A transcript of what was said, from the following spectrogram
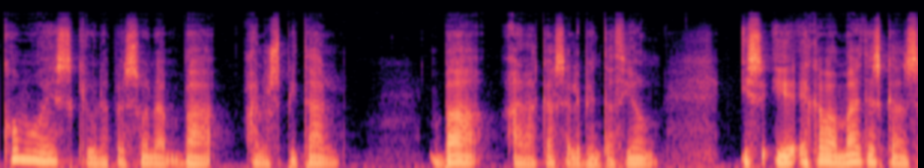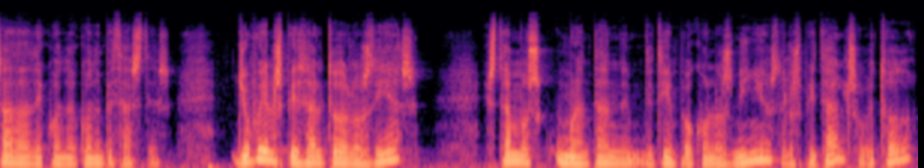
¿cómo es que una persona va al hospital, va a la casa de alimentación y, y acaba más descansada de cuando, cuando empezaste? Yo voy al hospital todos los días, estamos un montón de tiempo con los niños del hospital, sobre todo,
